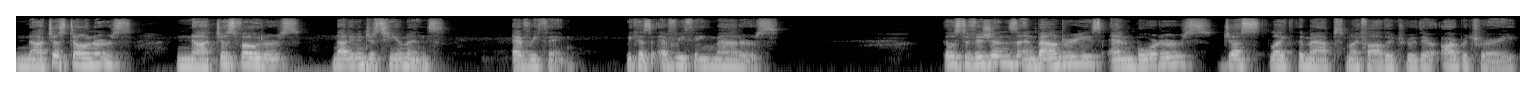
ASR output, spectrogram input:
not just donors, not just voters, not even just humans, everything, because everything matters. Those divisions and boundaries and borders, just like the maps my father drew, they're arbitrary,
